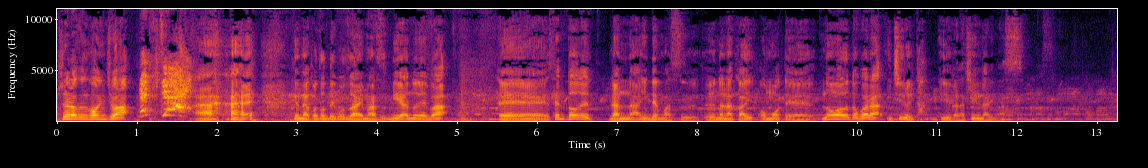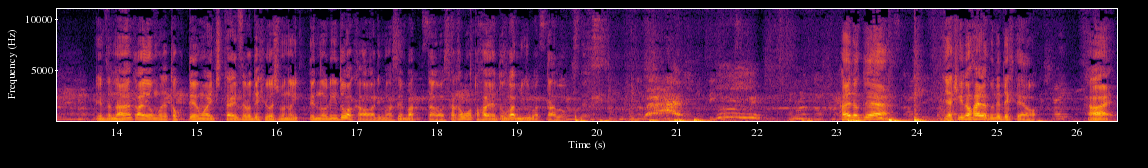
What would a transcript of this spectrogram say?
修太郎君こんにちは。はい。ってなことでございます。ビアヌエバえー、先頭でランナーに出ます。7回表ノーアウトから1塁という形になります。現在7回表得点は1対0で広島の1点のリードは変わりません。バッターは坂本勇人が右バッターボックスです。勇人君野球の勇人君出てきたよ。はい。はい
